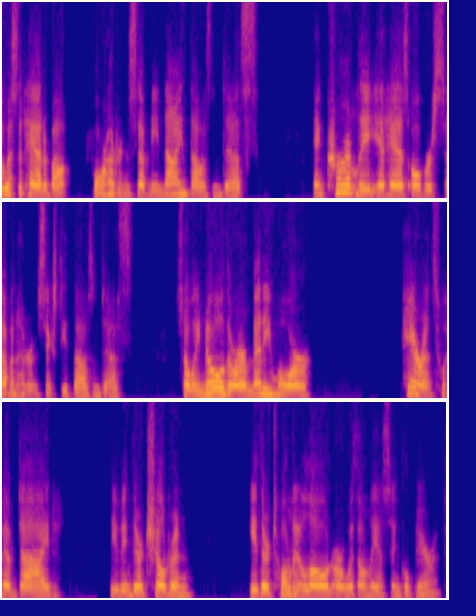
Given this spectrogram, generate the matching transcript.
US had had about 479,000 deaths, and currently it has over 760,000 deaths. So we know there are many more parents who have died, leaving their children either totally alone or with only a single parent.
